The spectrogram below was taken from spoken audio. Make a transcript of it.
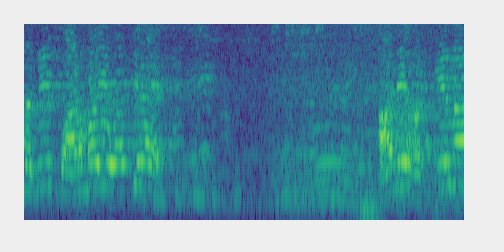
नदी पारमाई वाहते आहे. आणि हत्तीला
